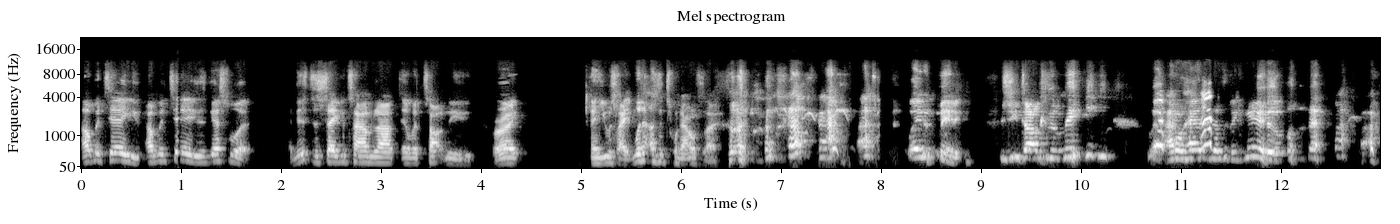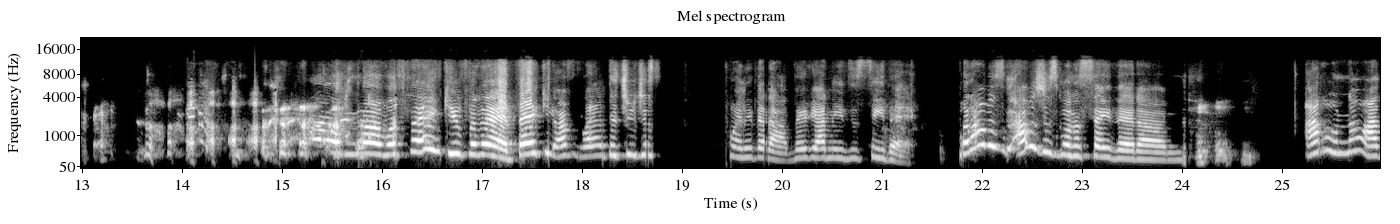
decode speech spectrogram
I'm gonna tell you. I'm gonna tell you. Guess what? This is the second time that I've ever talked to you, right? And you was like, "What other twenty? I was like, "Wait a minute, is she talking to me? I don't have nothing to give." Oh, no, well, thank you for that. Thank you. I'm glad that you just pointed that out. Maybe I need to see that. But I was I was just gonna say that um I don't know. I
